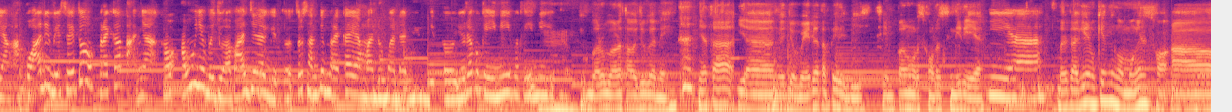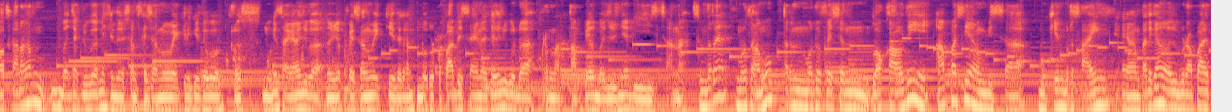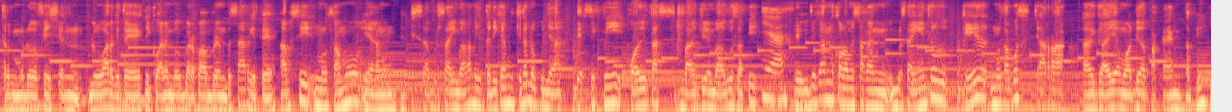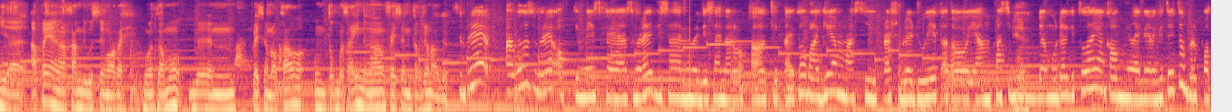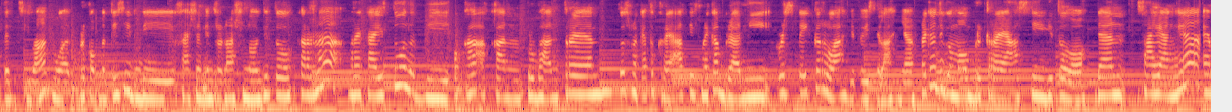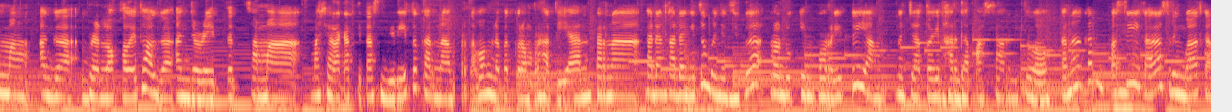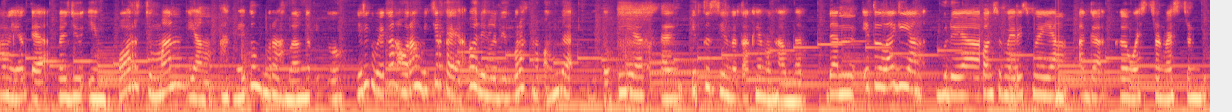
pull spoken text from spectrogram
yang aku ada biasanya itu mereka tanya kamu kamu punya baju apa aja gitu. Terus nanti mereka yang madu-madanin gitu. Yaudah pakai ini pakai ini. Hmm, baru-baru tahu juga nih. Nyata ya nggak jauh beda tapi lebih simple ngurus-ngurus sendiri ya. Iya. balik lagi mungkin ngomongin soal sekarang kan banyak juga nih Indonesian Fashion Week gitu terus mungkin sayangnya juga New York Fashion Week gitu kan beberapa desainer kita juga udah pernah tampil bajunya di sana sebenarnya menurut kamu tren mode fashion lokal nih apa sih yang bisa mungkin bersaing yang tadi kan ada beberapa mode fashion luar gitu ya dikeluarin beberapa brand besar gitu ya apa sih menurut kamu yang bisa bersaing banget nih tadi kan kita udah punya basic nih kualitas baju yang bagus tapi Iya. ya itu kan kalau misalkan bersaing itu kayak menurut aku secara uh, gaya model pakaian tapi ya apa yang akan diusung oleh buat kamu dan fashion lokal untuk bersaing dengan fashion internasional gitu sebenarnya aku tuh sebenarnya optimis kayak sebenarnya desainer desainer lokal kita itu apalagi yang masih fresh graduate atau yang masih Iya. muda-muda gitulah yang yang kaum milenial gitu itu berpotensi banget buat berkompetisi di fashion international gitu. Karena mereka itu lebih peka akan perubahan tren terus mereka itu kreatif mereka berani risk taker lah gitu istilahnya. Mereka juga mau berkreasi gitu loh. Dan sayangnya emang agak brand lokal itu agak underrated sama masyarakat kita sendiri itu karena pertama mendapat kurang perhatian. Karena kadang-kadang itu banyak juga produk impor itu yang ngejatuhin harga pasar gitu loh. Karena kan pasti kakak sering banget kan lihat kayak baju impor cuman yang harganya itu murah banget itu jadi kebanyakan orang mikir kayak oh ada yang lebih murah kenapa enggak? gitu. Iya. Kan itu sih menurut aku yang menghambat dan itu lagi yang budaya konsumerisme yang agak ke western western gitu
